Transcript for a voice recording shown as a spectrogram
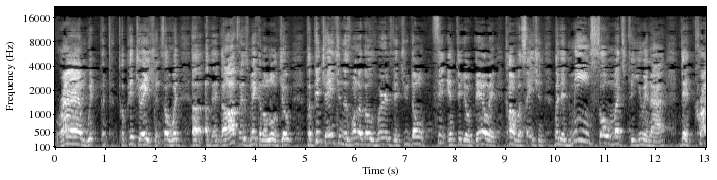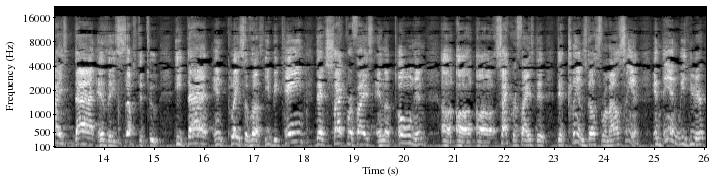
rhyme with propitiation? So what, uh, the, the author is making a little joke. Propitiation is one of those words that you don't fit into your daily conversation, but it means so much to you and I that Christ died as a substitute. He died in place of us. He became that sacrifice and atoning uh, uh, uh, sacrifice that, that cleansed us from our sin. And then we hear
